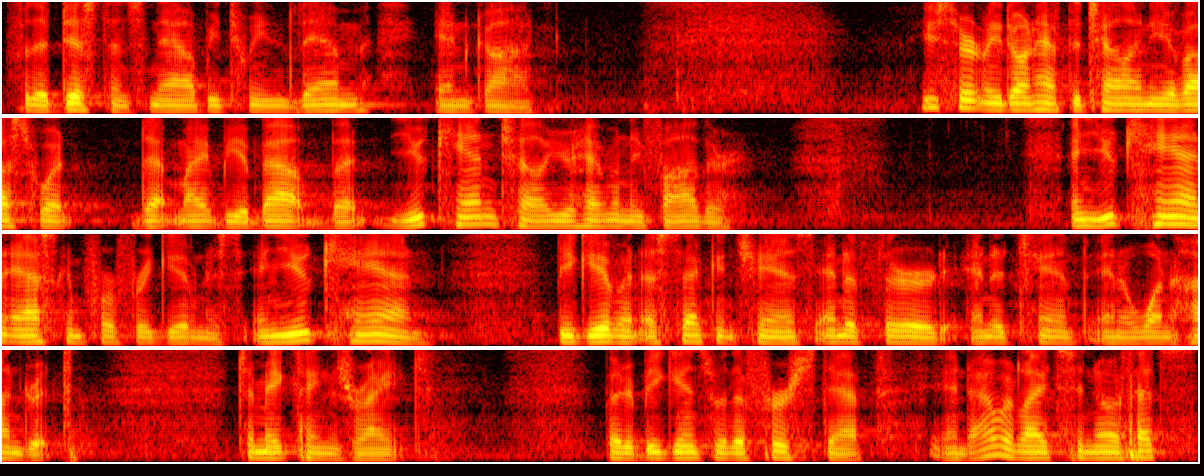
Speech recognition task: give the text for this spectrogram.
for the distance now between them and God. You certainly don't have to tell any of us what that might be about, but you can tell your Heavenly Father. And you can ask Him for forgiveness. And you can be given a second chance and a third and a tenth and a one hundredth to make things right. But it begins with a first step. And I would like to know if that's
